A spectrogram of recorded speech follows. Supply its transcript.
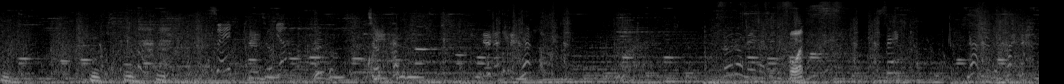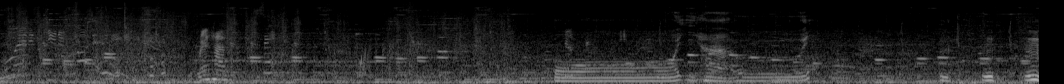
อืมอืมอืมอืมโอ๊ยไม่ทันโอ้ยอีห่าเอ้ยอืมอืมอืม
